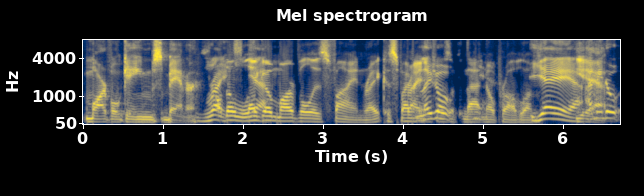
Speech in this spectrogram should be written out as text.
Marvel Games banner. Right. Although Lego Yeah. Marvel is fine, right? Because Spider-Man Lego- shows up in that, no problem. Yeah, yeah, yeah. I mean, no-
